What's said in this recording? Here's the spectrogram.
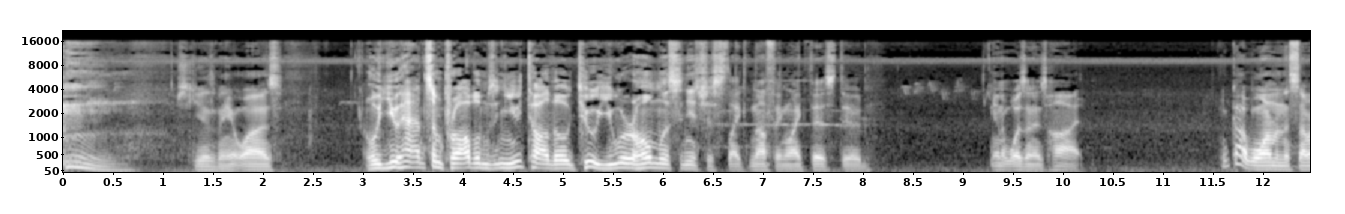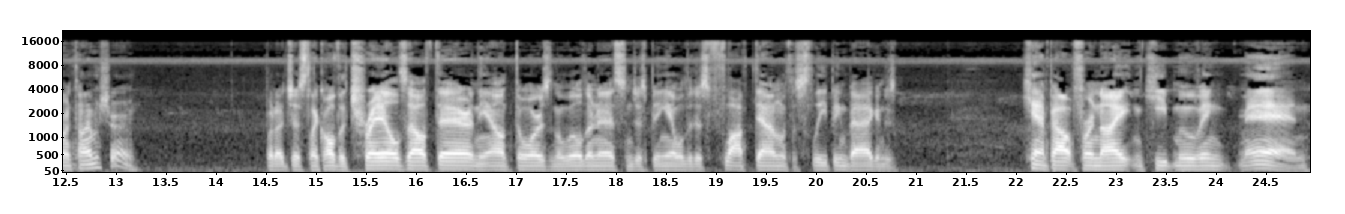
Excuse me, it was. Well, you had some problems in Utah though too. You were homeless, and it's just like nothing like this, dude. And it wasn't as hot. It got warm in the summertime, sure but uh, just like all the trails out there and the outdoors and the wilderness and just being able to just flop down with a sleeping bag and just camp out for a night and keep moving. Man,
